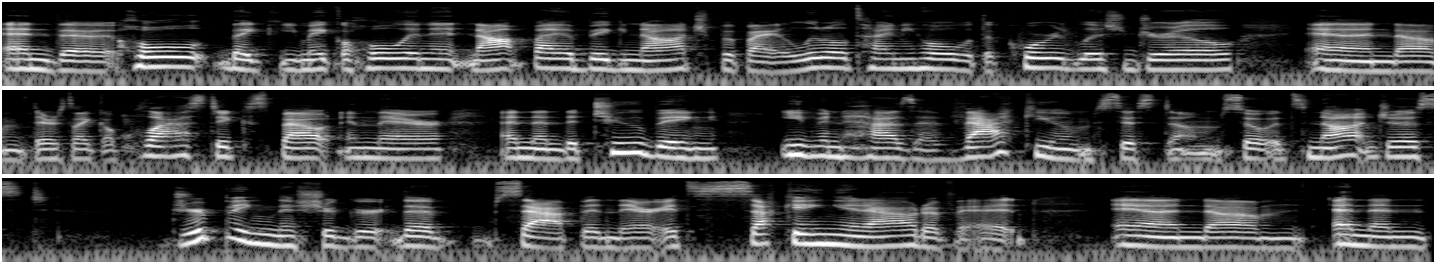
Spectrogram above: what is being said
and the hole like you make a hole in it not by a big notch but by a little tiny hole with a cordless drill. And um, there's like a plastic spout in there. And then the tubing even has a vacuum system. So it's not just dripping the sugar the sap in there. It's sucking it out of it and um, and then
